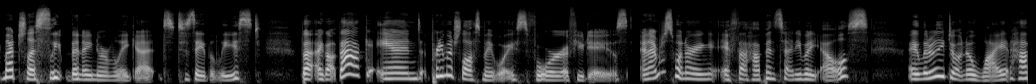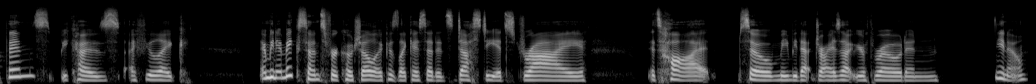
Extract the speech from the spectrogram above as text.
much less sleep than I normally get, to say the least. But I got back and pretty much lost my voice for a few days. And I'm just wondering if that happens to anybody else. I literally don't know why it happens because I feel like, I mean, it makes sense for Coachella because, like I said, it's dusty, it's dry, it's hot. So maybe that dries out your throat and, you know,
